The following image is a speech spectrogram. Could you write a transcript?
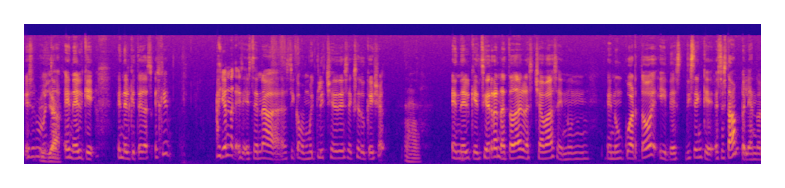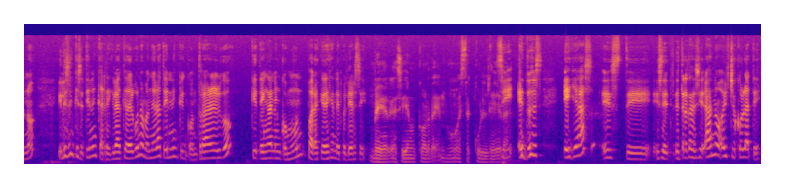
es el momento en el que en el que te das... Es que hay una escena así como muy cliché de Sex Education, Ajá. En el que encierran a todas las chavas en un, en un cuarto y les dicen que se estaban peleando, ¿no? Y les dicen que se tienen que arreglar, que de alguna manera tienen que encontrar algo que tengan en común para que dejen de pelearse. Verga, sí, me acordé. No, esta culera. Sí, entonces ellas este, se, se tratan de decir, ah, no, el chocolate.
